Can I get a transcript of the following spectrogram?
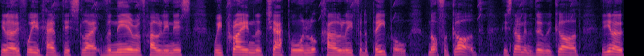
you know, if we have this like veneer of holiness, we pray in the chapel and look holy for the people, not for God, it's nothing to do with God. You know,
